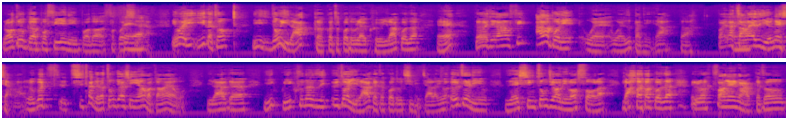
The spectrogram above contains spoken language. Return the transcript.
老多搿北非人跑到法国去呀。因为伊伊搿种，伊从伊拉搿搿只角度来看，伊拉觉着，哎，搿就讲非阿拉伯人还还是白人呀，对伐？帮伊拉长了还是有眼像个。如果去脱搿只宗教信仰勿讲闲话，伊拉搿伊伊可能是按照伊拉搿只角度去理解了。因为欧洲人现在信宗教人老少了，伊拉好像觉着，老放眼外搿种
